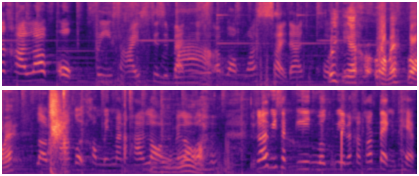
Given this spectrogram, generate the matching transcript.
นะคะรอบอก ฟรีไซส์ 48 นิ้วแล้วบอกว่าใส่ได้ทุกคนเฮ้ยยังไงหล่อไหมหล่อไหม หล่อนะคะกดคอมเมนต์มานะคะหล่อหรือไม่หล่อโอ้แล้วก็มีสกรีนเวิร์กเวียนะคะ ก็แต่งแถบ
